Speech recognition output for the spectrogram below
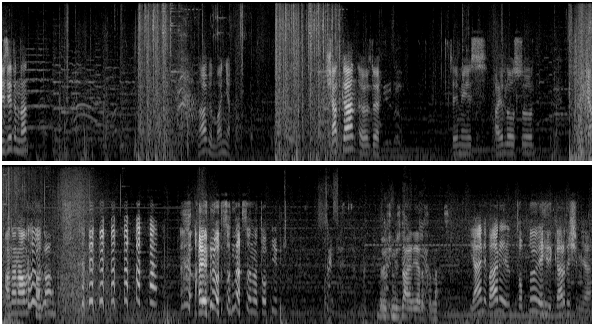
Temizledim lan. Ne yapıyorsun manyak? Shotgun öldü. Temiz. Hayırlı olsun. Anan avru. Tamam. Hayırlı olsundan sonra top yedik. Üçümüz de ayrı yarı Yani bari toplu öyleydik kardeşim ya.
